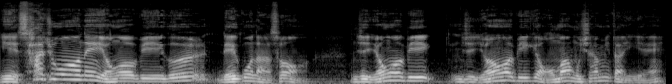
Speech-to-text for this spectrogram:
예 4조 원의 영업이익을 내고 나서 이제 영업이익 이제 영업이익이 어마무시합니다 이게.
